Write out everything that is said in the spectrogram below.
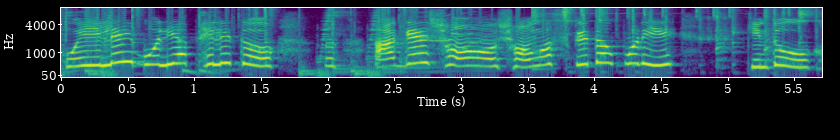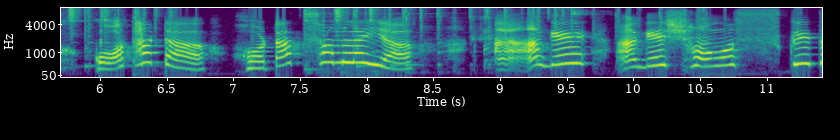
হইলেই বলিয়া ফেলিত, আগে সংস্কৃত পড়ি, কিন্তু কথাটা হঠাৎ সামলাইয়া আগে আগে সংস্কৃত,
